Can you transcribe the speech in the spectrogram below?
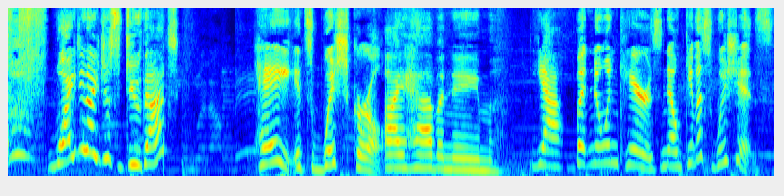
Why did I just do that? Hey, it's Wish Girl. I have a name. yeah, but no one cares. Now give us wishes.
